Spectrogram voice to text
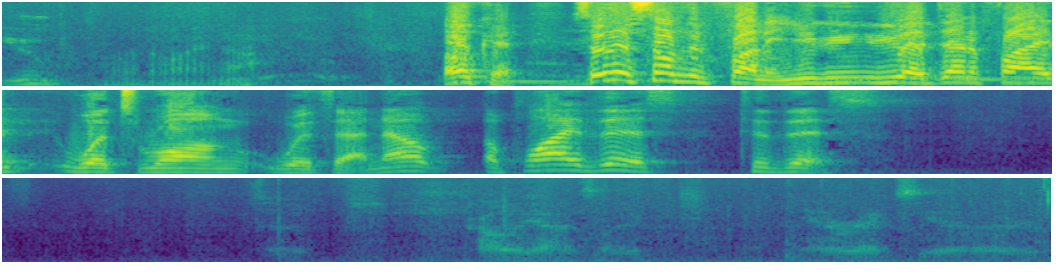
You. What do I know? Okay, so there's something funny. You you identified what's wrong with that. Now apply this to this. Probably has like anorexia. Or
